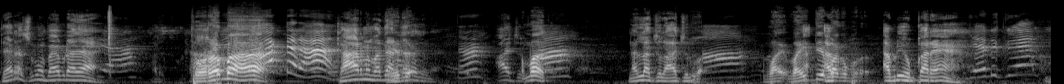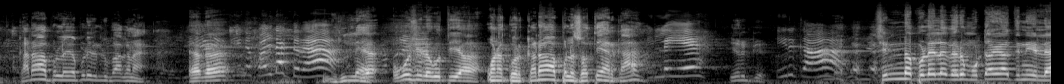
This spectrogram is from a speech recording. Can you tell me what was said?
தர சும்மா பயப்படாத. துறமா? காரணம். அம்மா. நல்லா சொல்லு ஆ சொல்லு. ஆ. வை- வைத்தியம் பார்க்க போறேன் அப்படியே உட்காரேன். எதுக்கு? கடா புள்ள எப்படி இருக்குன்னு பார்க்கணும். ஏங்க? நீங்க பல் டாக்டரா? இல்லை. ஊசியில குத்தியா உனக்கு ஒரு கடா புள்ள சொத்தையா இருக்கா? இல்லையே. இருக்கு. இருக்கா? சின்ன பிள்ளையில வெறும் முட்டாயா தின்னி இல்ல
